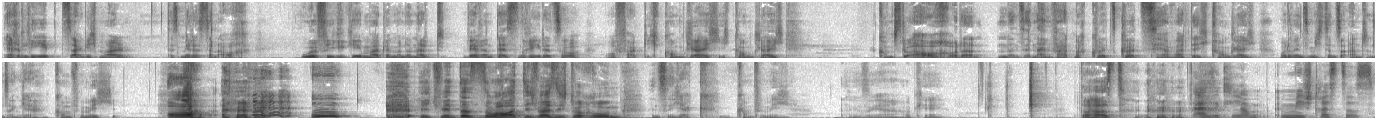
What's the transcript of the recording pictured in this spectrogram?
erlebt, sage ich mal, dass mir das dann auch urviel gegeben hat, wenn man dann halt währenddessen redet, so, oh fuck, ich komme gleich, ich komme gleich. Kommst du auch? Oder und dann so, nein, warte noch kurz, kurz, ja, warte, ich komme gleich. Oder wenn sie mich dann so anschauen und sagen, ja, komm für mich. Oh! ich finde das so hot, ich weiß nicht warum. Dann so, ja, komm für mich. Dann so, ja, okay. Da hast. Also ich glaube, mich stresst das.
